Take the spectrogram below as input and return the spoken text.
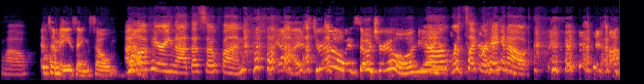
wow, it's amazing. So yeah. I love hearing that. That's so fun. yeah, it's true. It's so true. Yeah, yeah it's like we're hanging out. yeah.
